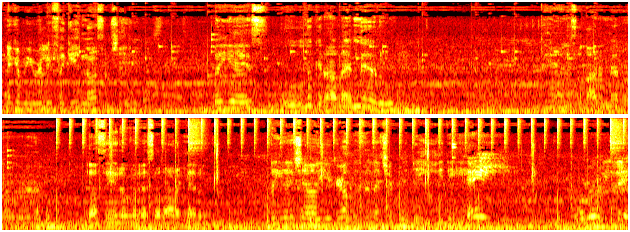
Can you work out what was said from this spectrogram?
Nigga be really forgetting on some shit. But yes, ooh, look at all that metal. Damn, that's a lot of metal over there. Y'all see it over there? That's a lot of metal. But yes, y'all, your girl is in the triple D. D. Hey, where Rudy's at?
